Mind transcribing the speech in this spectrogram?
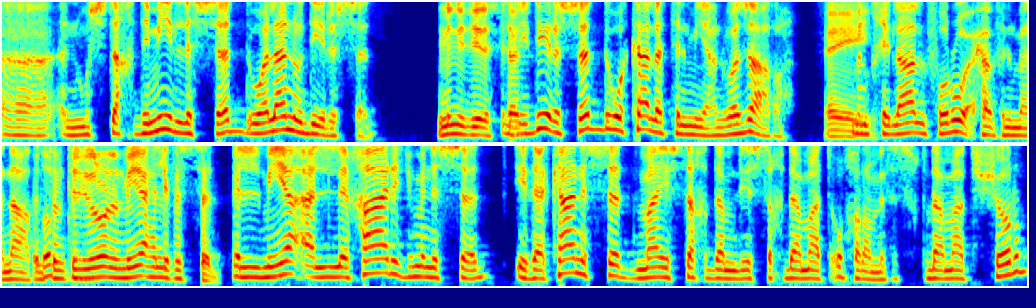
آه، المستخدمين للسد ولا ندير السد. من يدير اللي السد؟ يدير السد وكالة المياه الوزارة. أي. من خلال فروعها في المناطق. أنتم تديرون المياه اللي في السد. المياه اللي خارج من السد إذا كان السد ما يستخدم لاستخدامات أخرى مثل استخدامات الشرب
